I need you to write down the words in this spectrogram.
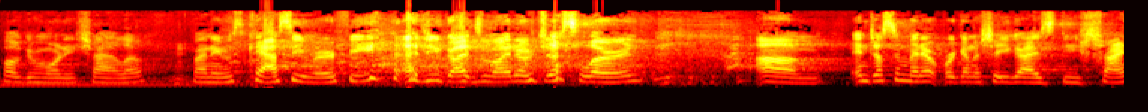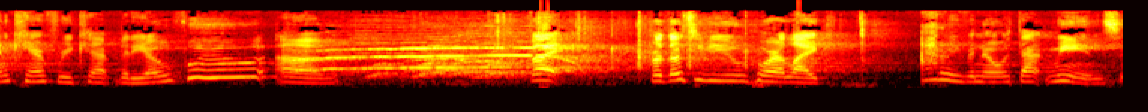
Well, good morning, Shiloh. My name is Cassie Murphy, as you guys might have just learned. Um, in just a minute, we're going to show you guys the Shine Camp recap video. Woo! Um, but for those of you who are like, I don't even know what that means,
